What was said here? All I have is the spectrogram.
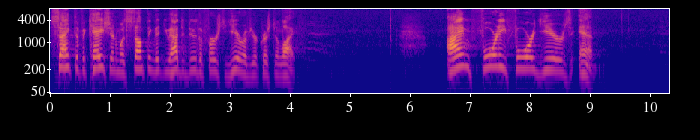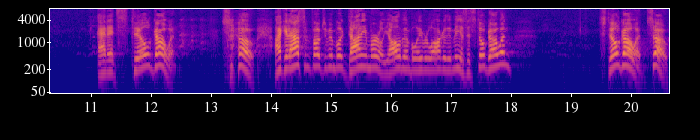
sanctification was something that you had to do the first year of your Christian life. I'm 44 years in. and it's still going. So I could ask some folks who've been believers, Donnie and Myrtle, y'all have been believers longer than me. Is it still going? Still going. So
